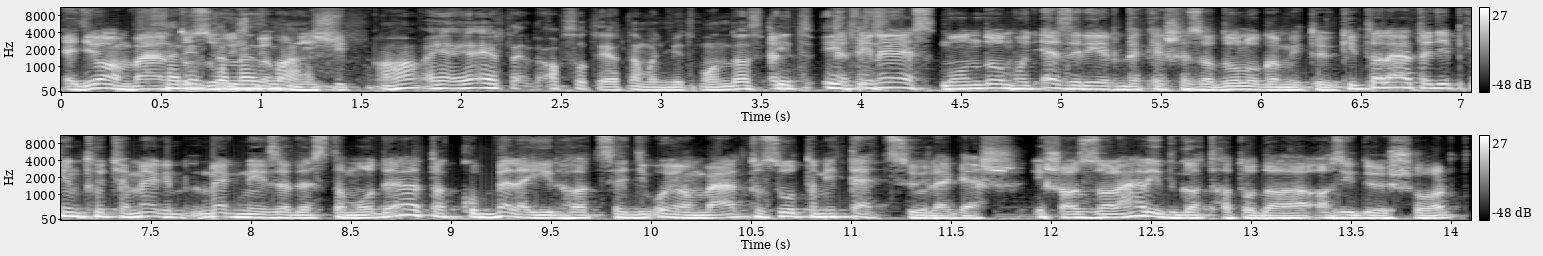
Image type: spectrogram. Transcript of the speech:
Egy olyan változó Szerintem is be van. Aha, értem, abszolút értem, hogy mit mondasz. Itt, Tehát itt, én ezt mondom, hogy ezért érdekes ez a dolog, amit ő kitalált. Egyébként, hogyha meg, megnézed ezt a modellt, akkor beleírhatsz egy olyan változót, ami tetszőleges, és azzal állítgathatod a, az idősort,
